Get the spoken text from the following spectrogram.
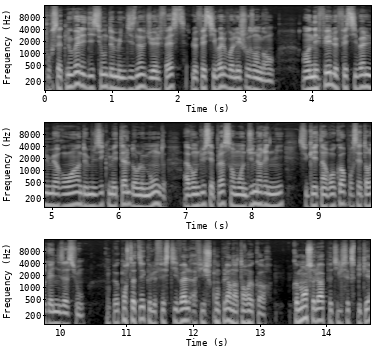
Pour cette nouvelle édition 2019 du Hellfest, le festival voit les choses en grand. En effet, le festival numéro 1 de musique métal dans le monde a vendu ses places en moins d'une heure et demie, ce qui est un record pour cette organisation. On peut constater que le festival affiche complet en un temps record. Comment cela peut-il s'expliquer?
